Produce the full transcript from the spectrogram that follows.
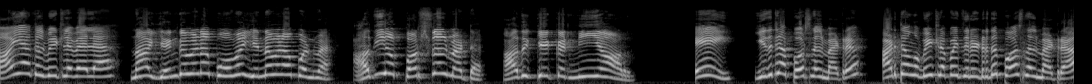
மாயாக்கள் வீட்ல வேலை? நான் எங்க வேணா போவேன் என்ன வேணா பண்ணுவேன். அது என் பர்சனல் மேட்டர் அது கேட்க நீ யார்? ஏய் இதுடா பர்சனல் மேட்டர் அடுத்தவங்க வீட்ல போய் திருடுறது பர்சனல் மேட்டரா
